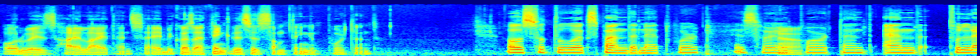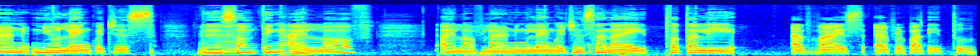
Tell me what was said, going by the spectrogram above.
always highlight and say because I think this is something important. Also, to expand the network is very yeah. important, and to learn new languages. This mm-hmm. is something mm-hmm. I love. I love learning languages, and I totally advise everybody to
